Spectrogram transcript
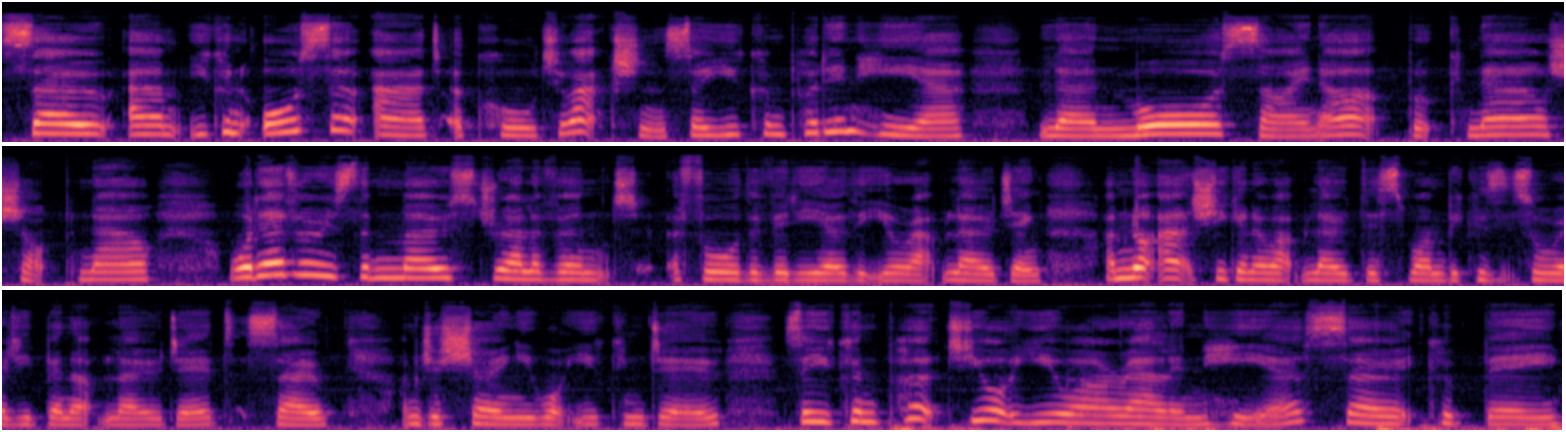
So um, you can also add a call to action. So you can put in here, learn more, sign up, book now, shop now, whatever is the most relevant for the video that you're uploading. I'm not actually going to upload this one because it's already been uploaded. So I'm just showing you what you can do. So you can put your URL in here. So it could be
